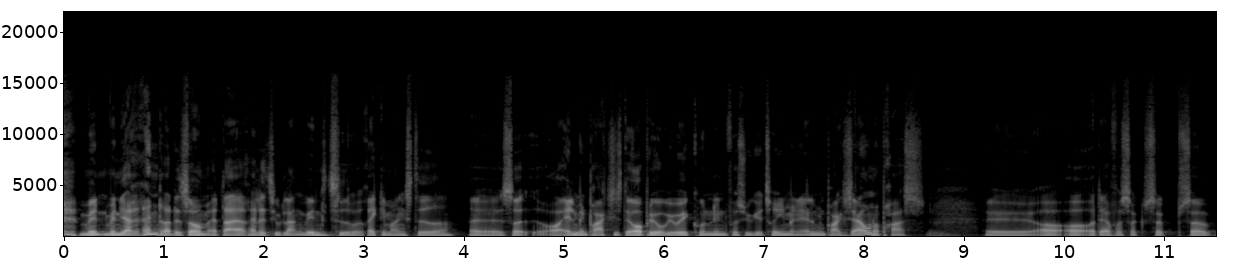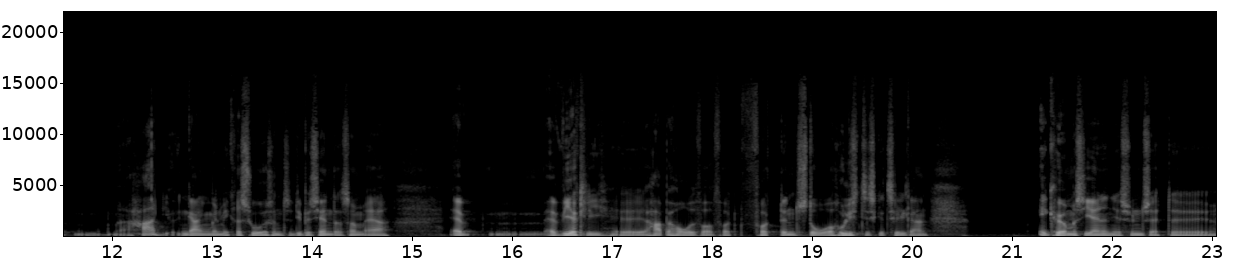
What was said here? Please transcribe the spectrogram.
men, men jeg rendrer det som, at der er relativt lang ventetid rigtig mange steder. Øh, så, og almen praksis, det oplever vi jo ikke kun inden for psykiatrien, men almen praksis er under pres. Mm. Øh, og, og, og derfor så, så, så har de en gang imellem ikke ressourcerne til de patienter, som er er, er virkelig øh, har behovet for, for, for den store holistiske tilgang ikke høre mig sige andet, end jeg synes, at øh,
